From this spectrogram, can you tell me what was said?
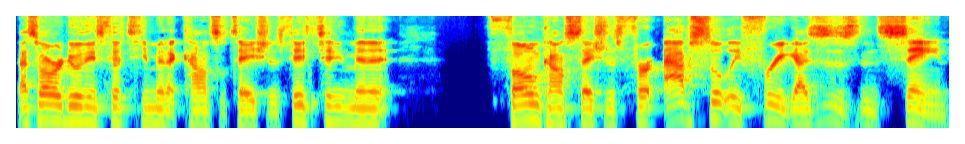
that's why we're doing these 15 minute consultations, 15 minute phone consultations for absolutely free. Guys, this is insane.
